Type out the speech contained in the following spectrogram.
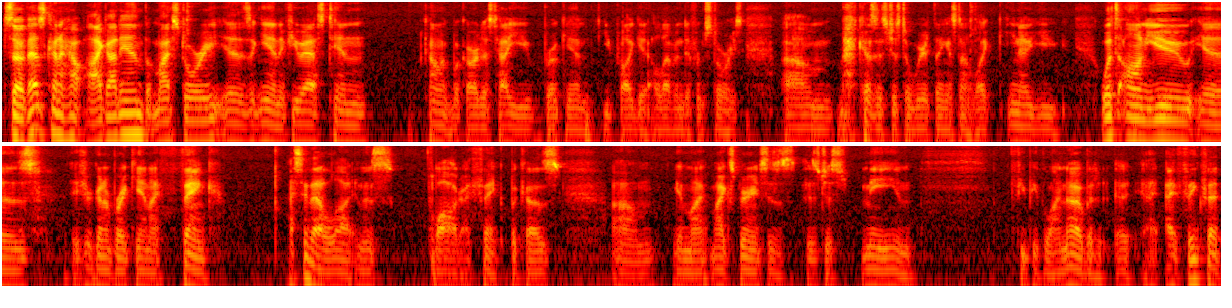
so that's kind of how I got in. But my story is again, if you ask ten comic book artists how you broke in, you'd probably get eleven different stories um, because it's just a weird thing. It's not like you know you. What's on you is if you're going to break in. I think I say that a lot in this vlog. I think because um, again, my my experience is is just me and a few people I know, but I, I think that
